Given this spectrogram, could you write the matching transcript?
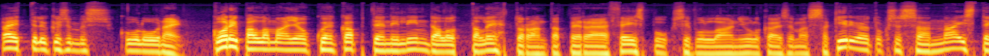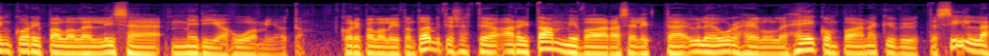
Väittelykysymys kuuluu näin. Koripallomaajoukkueen kapteeni Linda-Lotta Lehtoranta perää Facebook-sivullaan julkaisemassa kirjoituksessaan naisten koripallolle lisää mediahuomiota. Koripalloliiton toimitusjohtaja Ari Tammivaara selittää Yle Urheilulle heikompaa näkyvyyttä sillä,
